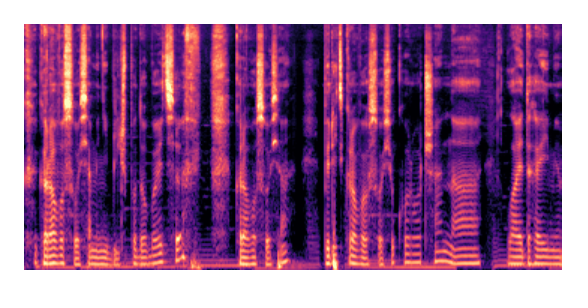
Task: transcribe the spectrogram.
К- Кровосося мені більш подобається. Кровосося. Беріть кровососю, коротше, на лайтгеймі.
